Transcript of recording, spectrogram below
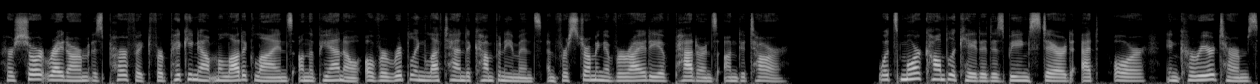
Her short right arm is perfect for picking out melodic lines on the piano over rippling left hand accompaniments and for strumming a variety of patterns on guitar. What's more complicated is being stared at, or, in career terms,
